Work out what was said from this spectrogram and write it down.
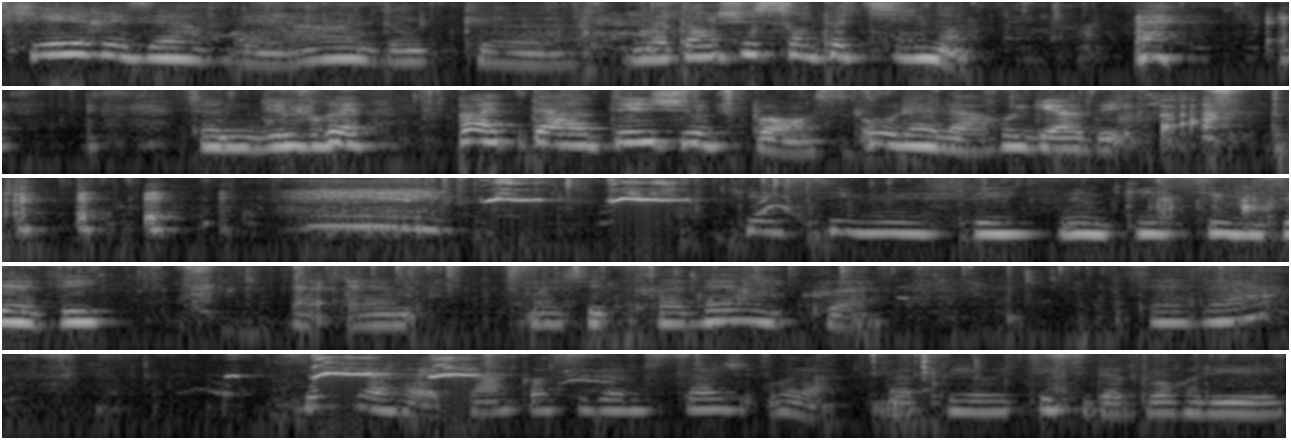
qui est réservé. hein, donc, euh, on attend juste son petit nom. Ça ne devrait pas tarder, je pense. Oh là là, regardez. Qu'est-ce qu'il me fait Donc ici, vous avez... Ah, euh, moi, j'ai de travers ou quoi Ça va Ça, j'arrête. Hein, quand c'est comme ça, voilà. Ma priorité, c'est d'abord les...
